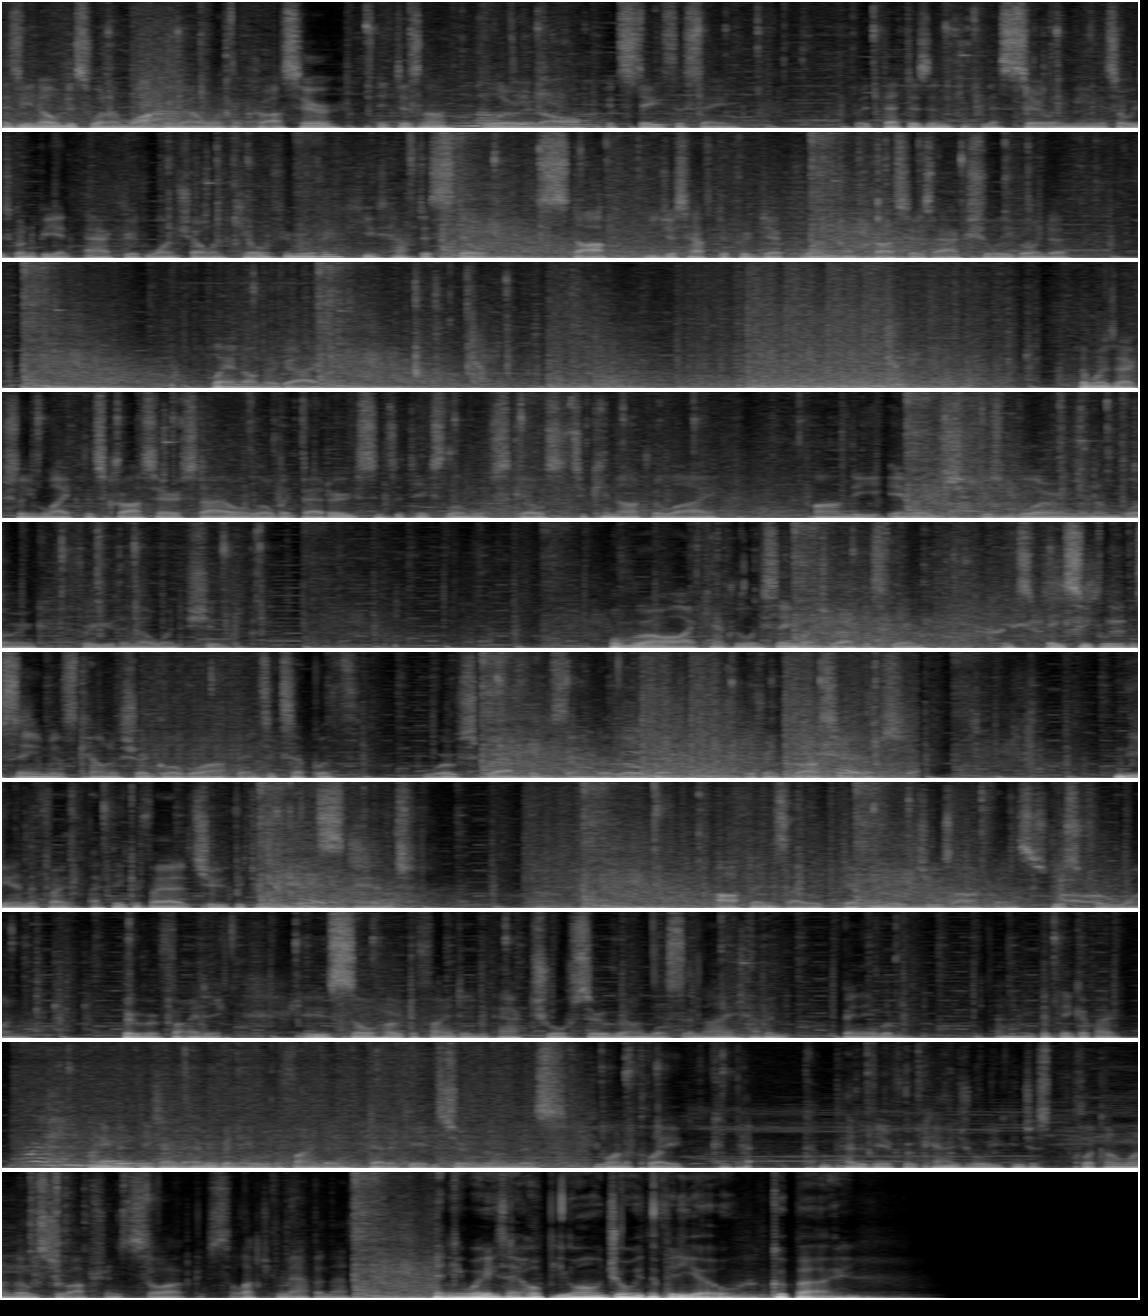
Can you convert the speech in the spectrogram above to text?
As you notice when I'm walking around with a crosshair, it does not blur at all, it stays the same. But that doesn't necessarily mean it's always going to be an accurate one-shot one kill if you're moving. You have to still stop, you just have to predict when that crosshair is actually going to land on the guy. Some ways I actually like this crosshair style a little bit better since it takes a little more skill since you cannot rely on the image just blurring and unblurring for you to know when to shoot. Overall, I can't really say much about this game. It's basically the same as Counter-Strike Global Offense except with worse graphics and a little bit different crosshairs. In the end, if I, I think if I had to choose between this and um, offense, I would definitely choose offense just for one server finding. It is so hard to find an actual server on this and I haven't been able to I don't even think if I I don't even think I've ever been able to find a dedicated server on this. If you want to play comp competitive or casual, you can just click on one of those two options, select, select your map and that's it. Anyways, I hope you all enjoyed the video. Goodbye.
